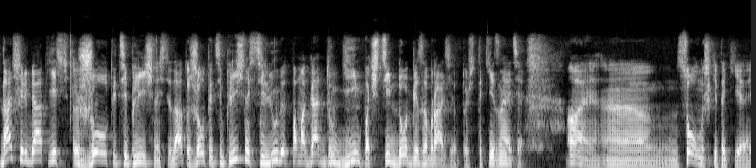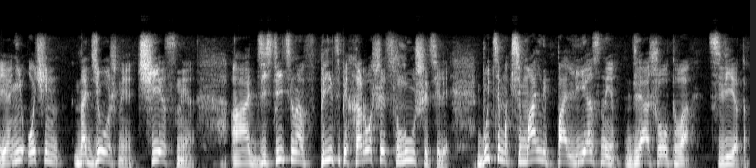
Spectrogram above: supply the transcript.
Дальше, ребят, есть желтый тип личности. Да? То есть желтый тип личности любят помогать другим почти до безобразия. То есть такие, знаете, ой, э, солнышки такие. И они очень надежные, честные. А, действительно, в принципе, хорошие слушатели. Будьте максимально полезны для желтого цвета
